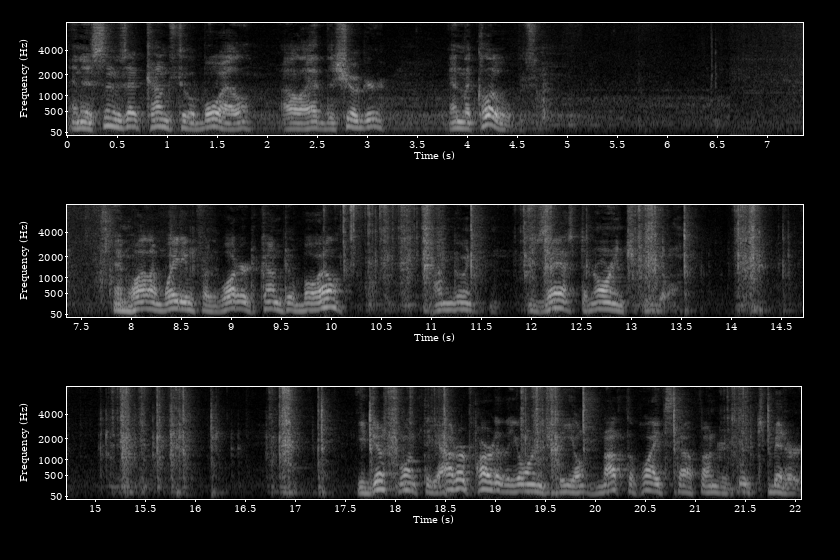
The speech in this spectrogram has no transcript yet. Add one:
and as soon as that comes to a boil, I'll add the sugar and the cloves. And while I'm waiting for the water to come to a boil, I'm going to zest an orange peel. You just want the outer part of the orange peel, not the white stuff under it. It's bitter.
